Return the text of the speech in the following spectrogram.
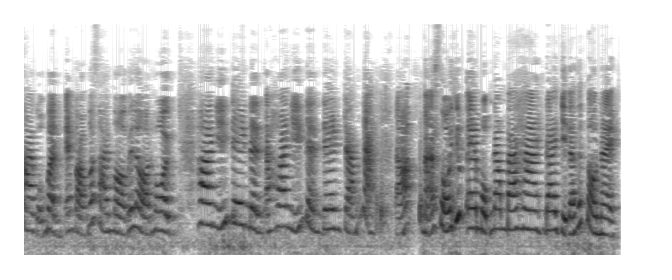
size của mình em còn có size M với L thôi. Hoa nhí đen đình à, hoa nhí đền đen trắng nè. Đó mã số giúp em 1532 đây chị đã thích màu này.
